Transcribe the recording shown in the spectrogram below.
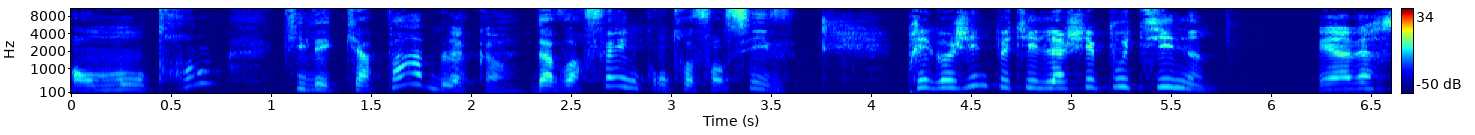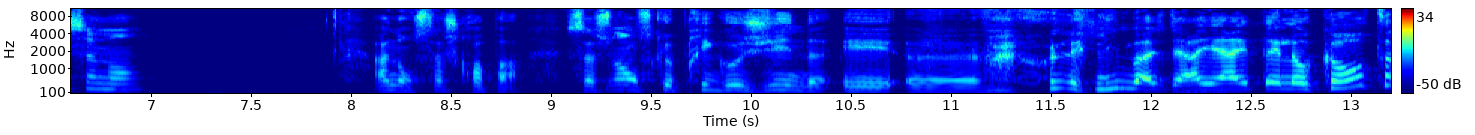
en montrant qu'il est capable d'avoir fait une contre-offensive. Prigogine peut-il lâcher Poutine? Et inversement? Ah non, ça je crois pas. Ça je pense que Prigogine et euh, l'image derrière est éloquente.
